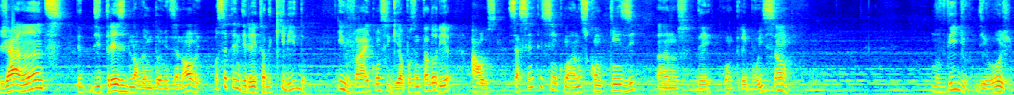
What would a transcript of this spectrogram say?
já antes de 13 de novembro de 2019, você tem direito adquirido e vai conseguir aposentadoria aos 65 anos com 15 anos de contribuição. No vídeo de hoje,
